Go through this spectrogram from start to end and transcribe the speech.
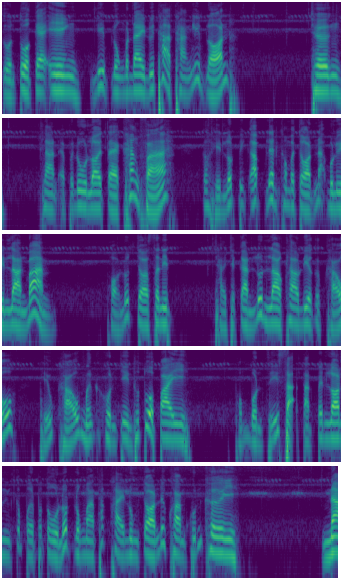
ส่วนตัวแกเองรีบลงบันไดด้วยท่าทางรีบร้อน เชิงคลานแอบไปดูรอยแตกข้างฝา ก็เห็นรถปิกอัพแล่นเข้ามาจอดณบริเวณลานบ้าน พอรถจอดสนิทชายชะกันรุ่นราวคราวเดียวกับเขา ผิวขาวเหมือนกับคนจีนทั่วๆไป ผมบนศีรษะตัดเป็นลอนก็เปิดประตูรถลงมาทักทายลุงจรด้วยความคุ้นเคย หน้า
